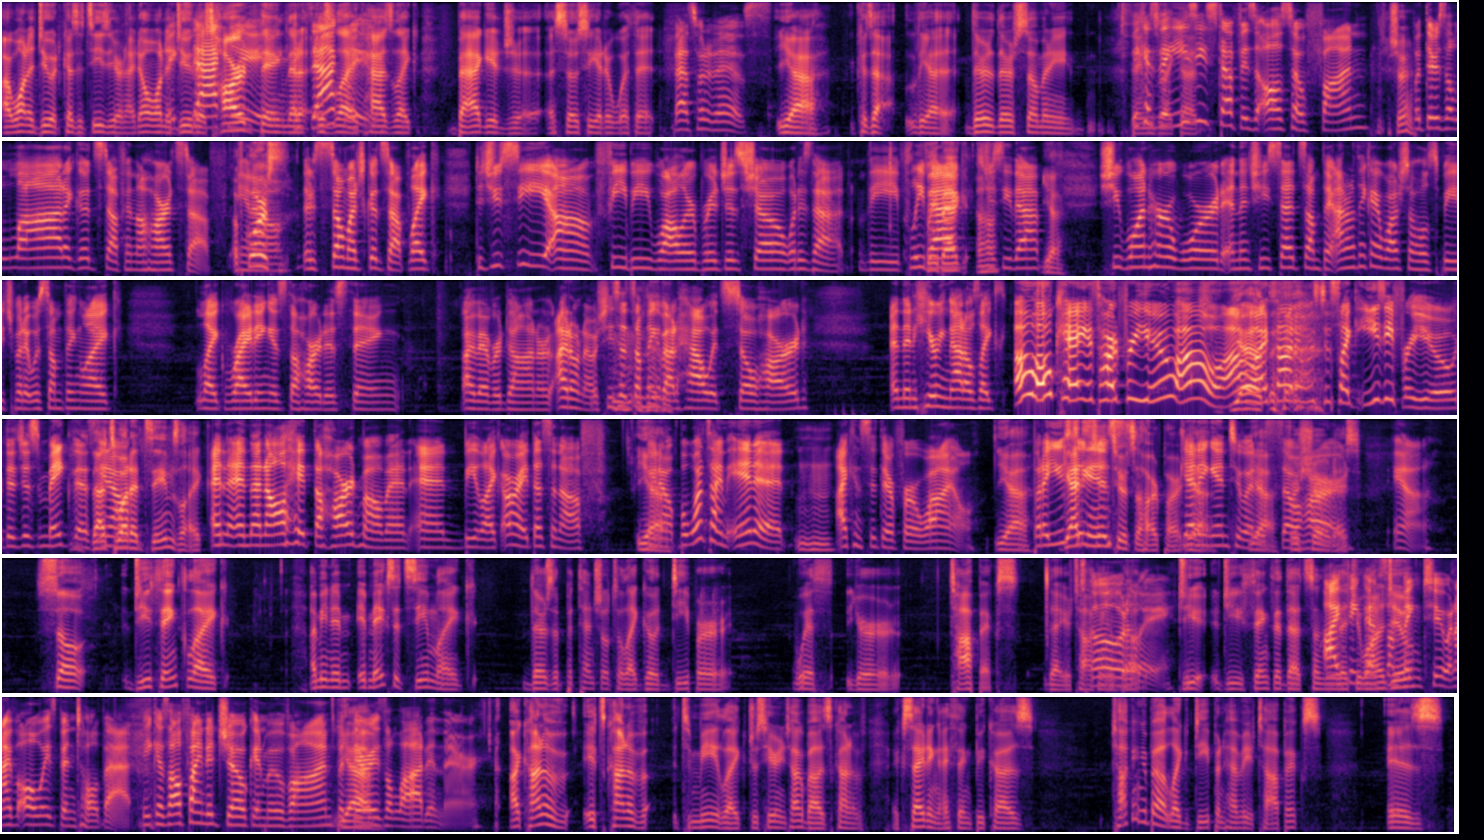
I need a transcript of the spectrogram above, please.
I want to do it because it's easier and I don't want to do this hard thing that is Exactly. like has like baggage uh, associated with it. That's what it is. Yeah, because uh, yeah, there there's so many things Because the like easy stuff is also fun. Sure. but there's a lot of good stuff in the hard stuff. Of course. know? There's so much good stuff. Like, did you see um, Phoebe Waller Bridge's show? What is that? The Fleabag. Fleabag, Did uh-huh. you see that? yeah. She won her award, and then she said something. I don't think I watched the whole speech, but it was something like, like writing is the hardest thing I've ever done, or I don't know. She said something about how it's so hard. And then hearing that, I was like, "Oh, okay, it's hard for you. Oh, oh Yeah. I thought it was just like easy for you to just make this. you That's know? what it seems like. and and then I'll hit the hard moment and be like, all right, that's enough. Yeah. You know, but once I'm in it, hmm I can sit there for a while. Yeah. But I used getting to into it's the hard part. getting yeah. into it is yeah, so for hard. sure it is. Yeah. So, do you think like, I mean, it it makes it seem like there's a potential to like go deeper with your topics that you're talking about. Totally. Do you do you think that that's something I that think you want to do? something too, and I've always been told that because I'll find a joke and move on, but Yeah. there is a lot in there. I kind of it's kind of to me like just hearing you talk about it is kind of exciting I think because talking about like deep and heavy topics is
